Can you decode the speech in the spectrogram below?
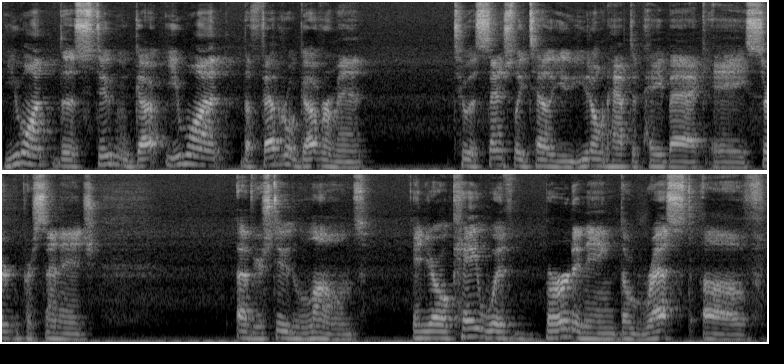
You want the student go- you want the federal government to essentially tell you you don't have to pay back a certain percentage of your student loans and you're okay with burdening the rest of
